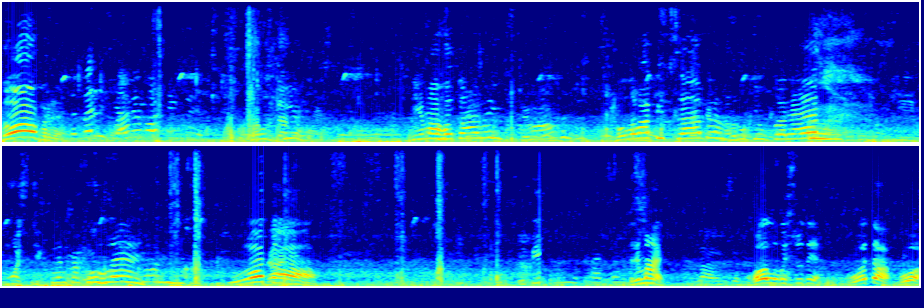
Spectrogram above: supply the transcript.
добре. Тепер я не можу йти. Діма готовий? Голова під себе, руки вперед. Мостик. Спинка кругленька. Отак. Тримай. Голову сюди. Отак, о,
